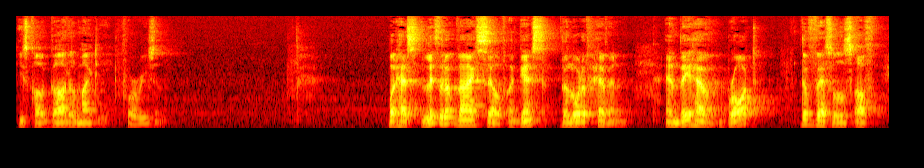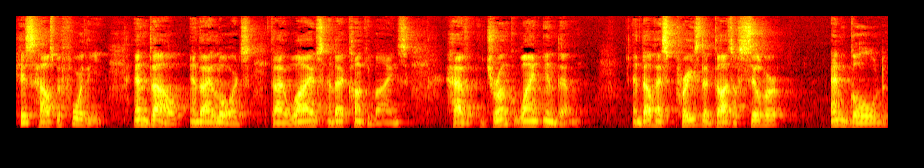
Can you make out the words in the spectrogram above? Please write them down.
He's called God Almighty for a reason but hast lifted up thyself against the Lord of heaven, and they have brought the vessels of his house before thee, and thou and thy lords, thy wives and thy concubines, have drunk wine in them, and thou hast praised the gods of silver and gold,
